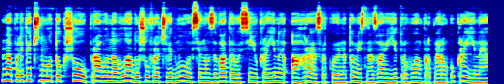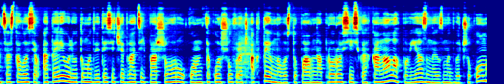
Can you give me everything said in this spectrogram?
На політичному ток-шоу Право на владу Шуфрич відмовився називати Росію країною агресоркою, натомість назвав її торговим партнером України. Це сталося в етері у лютому 2021 року. Також Шуфрич активно виступав на проросійських каналах, пов'язаних з Медведчуком,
